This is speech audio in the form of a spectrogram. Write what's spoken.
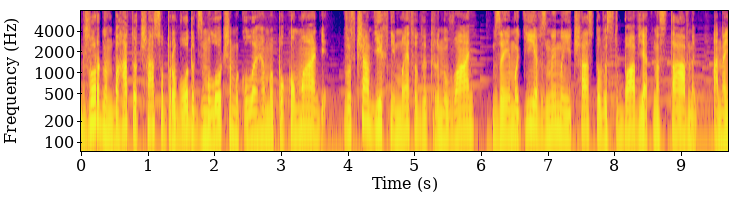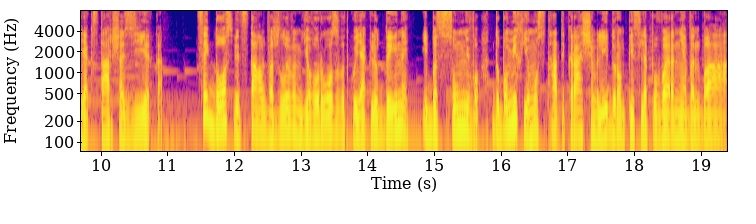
Джордан багато часу проводив з молодшими колегами по команді, вивчав їхні методи тренувань, взаємодіяв з ними і часто виступав як наставник, а не як старша зірка. Цей досвід став важливим його розвитку як людини і, без сумніву, допоміг йому стати кращим лідером після повернення в НБА.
